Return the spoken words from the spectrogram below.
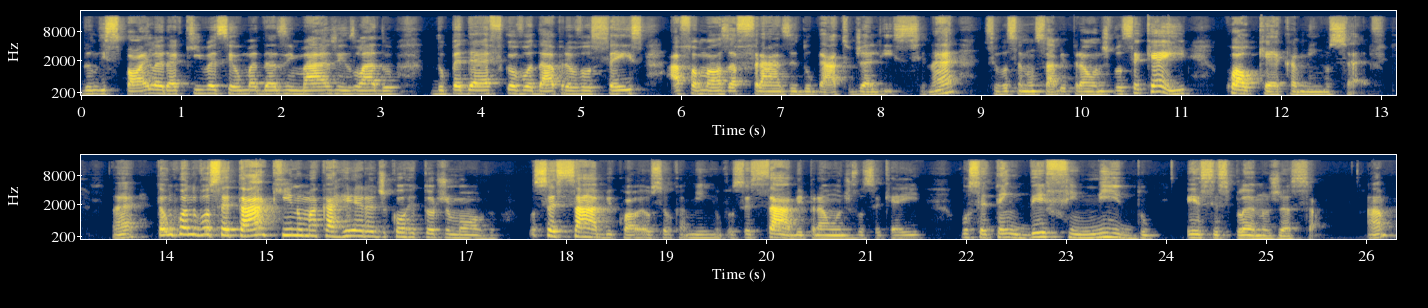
Dando spoiler aqui, vai ser uma das imagens lá do, do PDF que eu vou dar para vocês, a famosa frase do gato de Alice, né? Se você não sabe para onde você quer ir, qualquer caminho serve. Né? Então, quando você está aqui numa carreira de corretor de imóvel, você sabe qual é o seu caminho, você sabe para onde você quer ir, você tem definido esses planos de ação. Tá?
